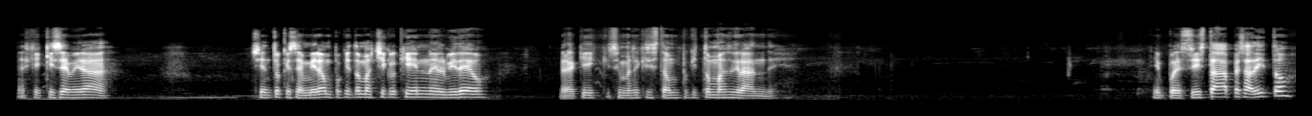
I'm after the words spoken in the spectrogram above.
Es que aquí se mira... Siento que se mira un poquito más chico aquí en el video. Pero aquí se me hace que está un poquito más grande. Y pues sí está pesadito.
